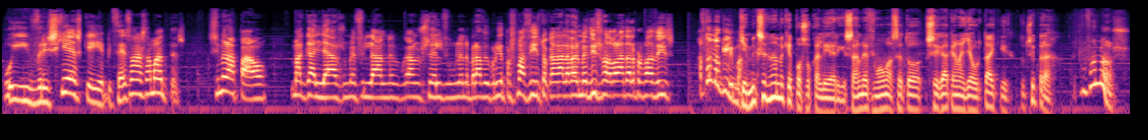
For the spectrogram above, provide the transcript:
που οι βρισχές και οι επιθέσεις ήταν ασταμάτητες. Σήμερα πάω, με αγκαλιάζουν, με φυλάνε, με βγάζουν selfie, μου λένε μπράβο Υπουργέ, προσπαθείς, το καταλαβαίνουμε δύσκολα τα πράγματα, αλλά προσπαθείς. Αυτό είναι το κλίμα. Και μην ξεχνάμε και πώ το καλλιέργησαν. Δεν θυμόμαστε το σιγά κανένα γιαουρτάκι του Τσίπρα. Προφανώς.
